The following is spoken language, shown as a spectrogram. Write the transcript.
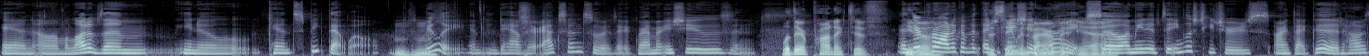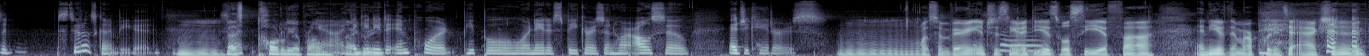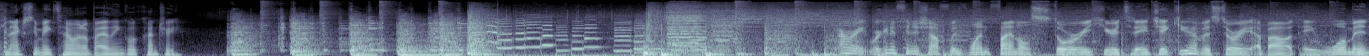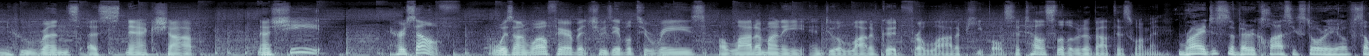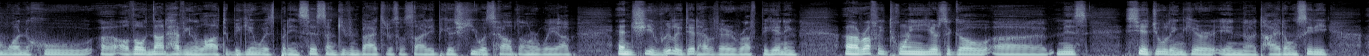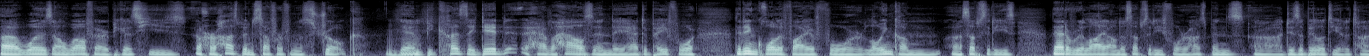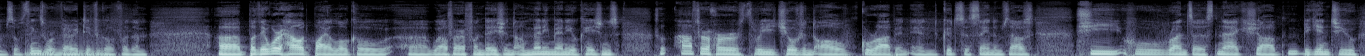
And um, a lot of them, you know, can't speak that well, Mhm. really. And they have their accents or their grammar issues, and Well, they're a product of and you they're know, product of same education, environment, right? yeah. So I mean, if the English teachers aren't that good, how are the students going to be good? Mm. So I That's totally a problem. yeah, I think you need to import people who are native speakers and who are also educators. Mm, well, some very interesting ideas. We'll see if uh, any of them are put into action and can actually make Taiwan a bilingual country. All right, we're going to finish off with one final story here today. Jake, you have a story about a woman who runs a snack shop. Now, she herself was on welfare, but she was able to raise a lot of money and do a lot of good for a lot of people. So tell us a little bit about this woman. Right. This is a very classic story of someone who, uh, although not having a lot to begin with, but insists on giving back to the society because she was helped on her way up. And she really did have a very rough beginning. Uh, roughly 20 years ago, uh, Miss Xie Zhuling here in uh, Taidong City uh, was on welfare because he's her husband suffered from a stroke. And because they did have a house and they had to pay for, they didn't qualify for low income uh, subsidies. They had to rely on the subsidies for her husband's uh, disability at the time. So things were very difficult for them. Uh, but they were held by a local uh, welfare foundation on many, many occasions. So after her three children all grew up and, and could sustain themselves, she, who runs a snack shop, began to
